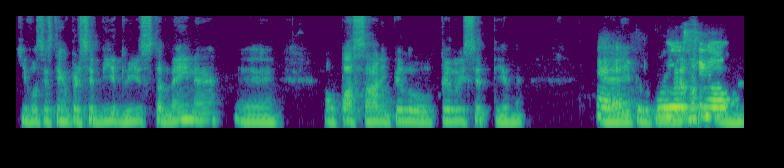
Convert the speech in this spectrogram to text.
que vocês tenham percebido isso também, né? É, ao passarem pelo, pelo ICT, né? É, é e pelo programa senhor... todo, né?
